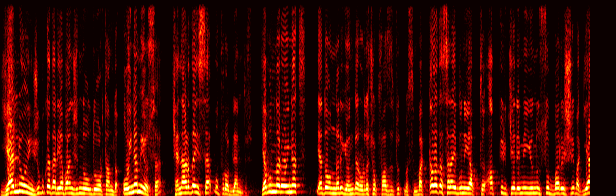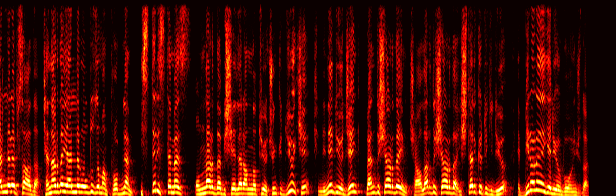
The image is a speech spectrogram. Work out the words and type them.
Yerli oyuncu bu kadar yabancının olduğu ortamda oynamıyorsa, kenardaysa bu problemdir. Ya bunları oynat ya da onları gönder orada çok fazla tutmasın. Bak Galatasaray bunu yaptı. Abdülkerim'i, Yunus'u, Barış'ı bak yerler hep sağda. Kenarda yerler olduğu zaman problem. İster istemez onlar da bir şeyler anlatıyor. Çünkü diyor ki şimdi ne diyor Cenk? Ben dışarıdayım. Çağlar dışarıda. İşler kötü gidiyor. E bir araya geliyor bu oyuncular.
